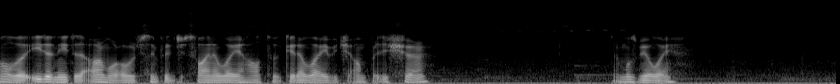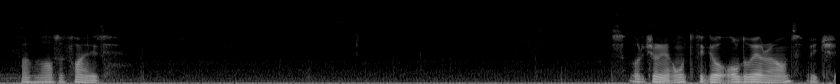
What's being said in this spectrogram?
Well, we either need the armor or simply just find a way how to get away, which I'm pretty sure there must be a way. But we'll have to find it. So originally I wanted to go all the way around, which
